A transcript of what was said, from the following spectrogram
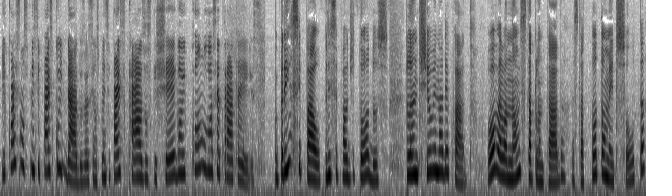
E quais são os principais cuidados, assim, os principais casos que chegam e como você trata eles? O principal, principal de todos, plantio inadequado. Ou ela não está plantada, está totalmente solta,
